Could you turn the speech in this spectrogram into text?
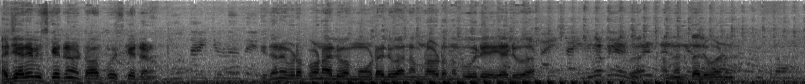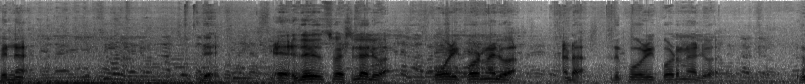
അത് ചെറിയ ബിസ്ക്കറ്റാണ്. ടോപ്പ് ബിസ്ക്കറ്റാണ്. ഇതാണ് ഇവിടെ പോണ അലുവ മൂടലുവ നമ്മളവിടെ ഒന്നും പോലെ അലുവ. അങ്ങനത്തെ അലുവാണ്. പിന്നെ ഇത് ഇത് സ്പെഷ്യൽ അലുവ. കോഴിക്കോടൻ അലുവ. വേണ്ട ഇത് കോഴിക്കോടൻ അലുവ. ഇത്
